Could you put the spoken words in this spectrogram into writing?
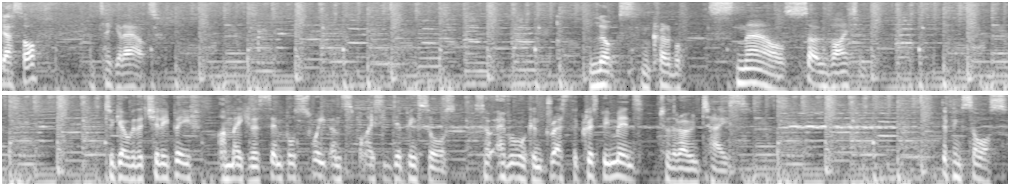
Gas off and take it out. Looks incredible. Smells so inviting. To go with the chili beef, I'm making a simple sweet and spicy dipping sauce so everyone can dress the crispy mince to their own taste. Dipping sauce,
